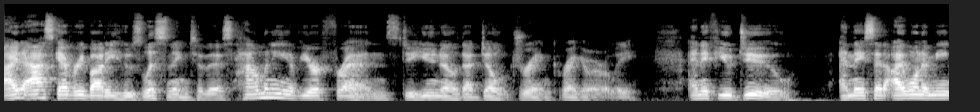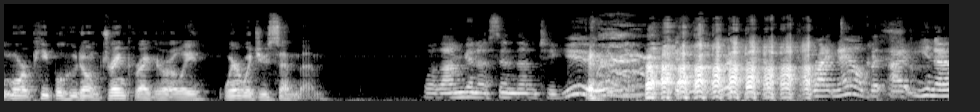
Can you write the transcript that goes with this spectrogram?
i'd ask everybody who's listening to this how many of your friends do you know that don't drink regularly and if you do and they said i want to meet more people who don't drink regularly where would you send them Well, I'm gonna send them to you right now. But I, you know,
